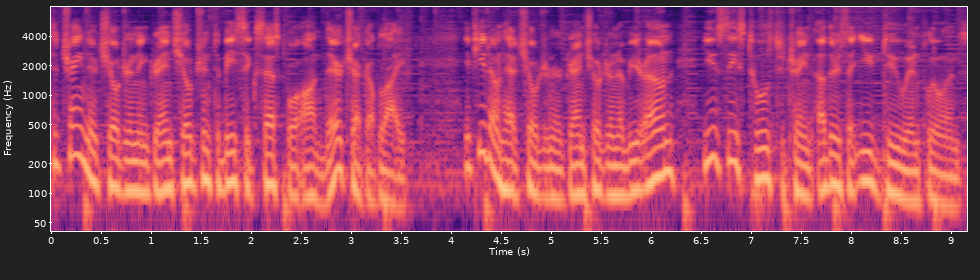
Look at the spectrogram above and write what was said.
to train their children and grandchildren to be successful on their trek of life. If you don't have children or grandchildren of your own, use these tools to train others that you do influence.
